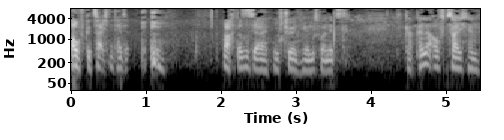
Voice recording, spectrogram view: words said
aufgezeichnet hätte. Ach, das ist ja nicht schön. Hier muss man jetzt die Kapelle aufzeichnen.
